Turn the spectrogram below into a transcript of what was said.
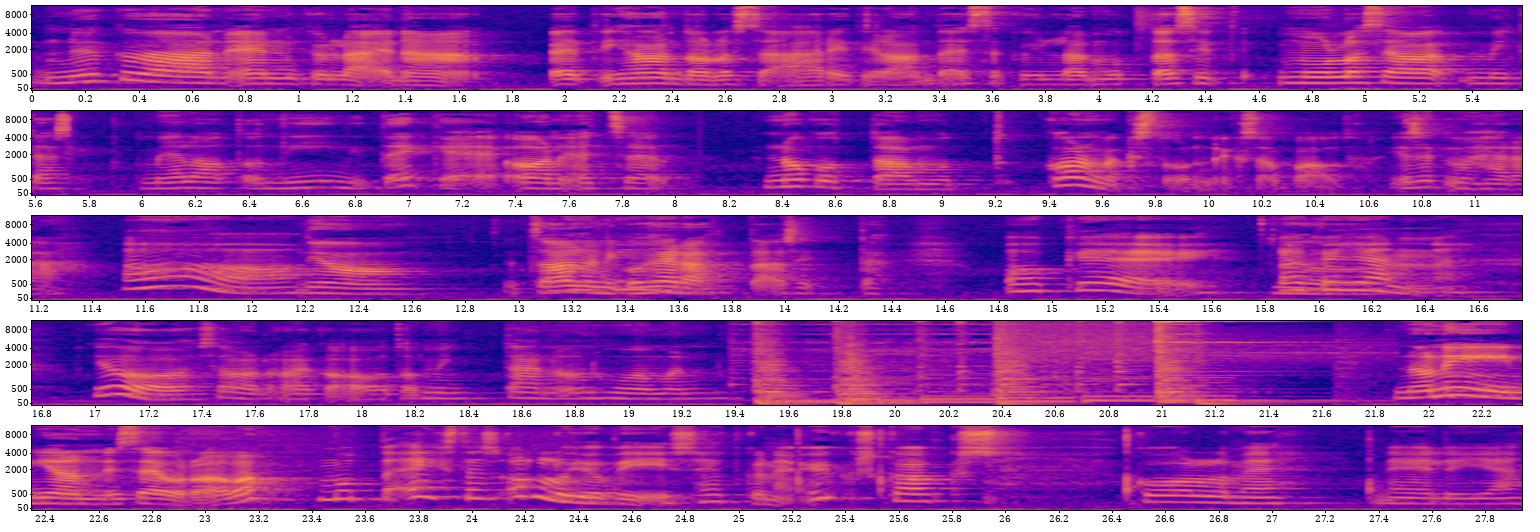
nykyään en kyllä enää, et ihan tuollaisessa ääritilanteessa kyllä, mutta sit mulla se, mitä melatoniini tekee, on, että se nukuttaa mut kolmeksi tunniksi about. Ja sitten mä herään. Aa, Joo. Että se aina niinku herättää sitten. okei. Aika Joo. jännä. Joo, se on aika outo, minkä tän on huomannut. No niin, Janni, seuraava. Mutta eikö tässä ollut jo viisi? Hetkonen. Yksi, kaksi, kolme, neljä,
